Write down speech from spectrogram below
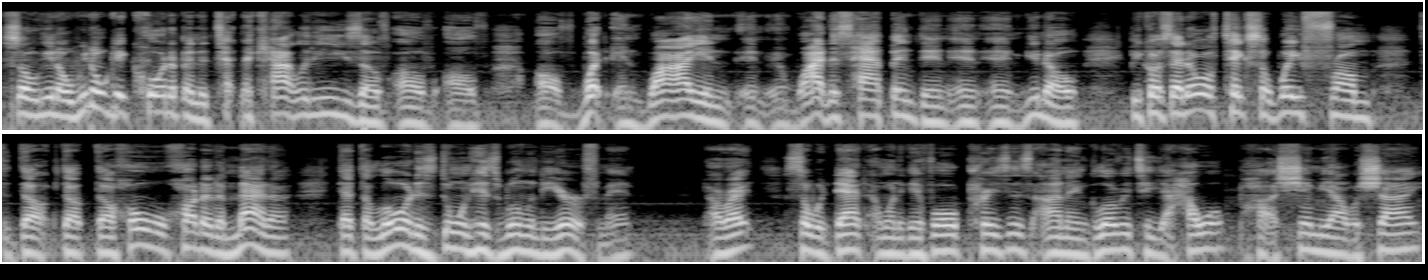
So, you know, we don't get caught up in the technicalities of of of, of what and why and, and, and why this happened and, and, and, you know, because that all takes away from the, the, the, whole heart of the matter that the Lord is doing his will in the earth, man. All right. So with that, I want to give all praises, honor, and glory to Yahweh, Bahashem Yahweh Shai,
